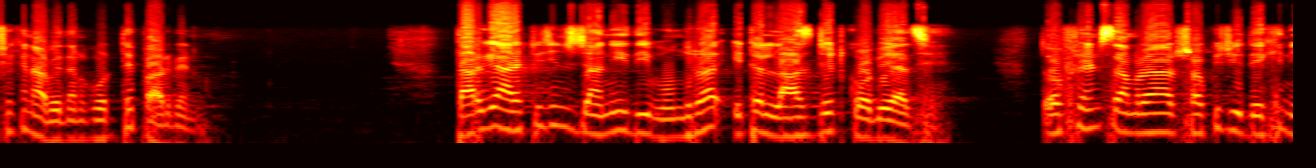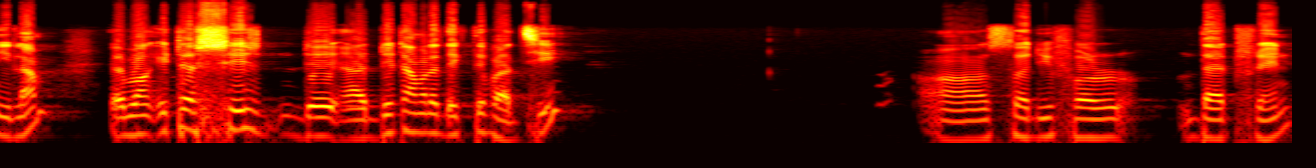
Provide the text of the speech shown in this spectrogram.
সেখানে আবেদন করতে পারবেন। তার আগে আরেকটি জিনিস জানিয়ে দিই বন্ধুরা, এটা লাস্ট ডেট কবে আছে? তো ফ্রেন্ডস আমরা সব কিছুই দেখে নিলাম এবং এটা শেষ ডেট আমরা দেখতে পাচ্ছি। সরি ফর দ্যাট ফ্রেন্ড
